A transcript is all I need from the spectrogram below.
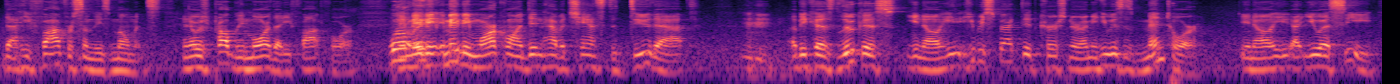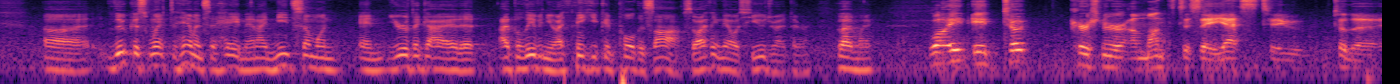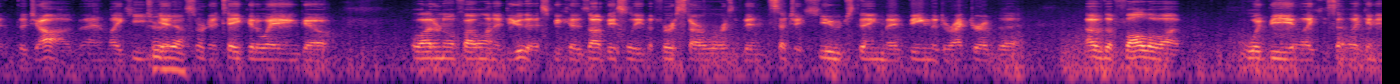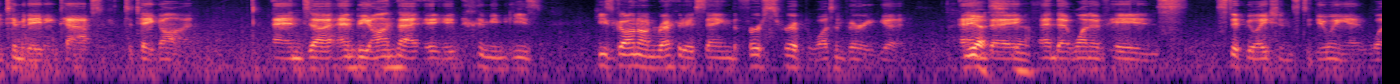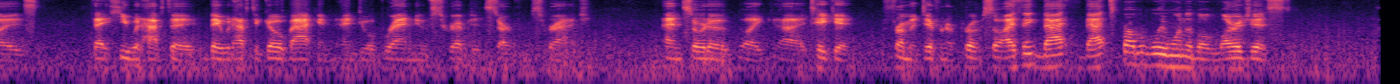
that he fought for some of these moments, and there was probably more that he fought for. Well, and maybe it- maybe Marquand didn't have a chance to do that uh, because Lucas, you know, he, he respected Kershner. I mean, he was his mentor, you know, he, at USC. Uh, Lucas went to him and said, "Hey, man, I need someone, and you're the guy that I believe in you. I think you could pull this off." So I think that was huge right there. Go ahead, Mike. Well, it, it took Kershner a month to say yes to to the the job, and like he True, had yeah. to sort of take it away and go. Well, I don't know if I want to do this because obviously the first Star Wars have been such a huge thing that being the director of the of the follow up would be like you said like an intimidating task to take on, and uh, and beyond that, it, it, I mean he's he's gone on record as saying the first script wasn't very good, and Yes, they, yeah. and that one of his stipulations to doing it was that he would have to they would have to go back and, and do a brand new script and start from scratch and sort of like uh, take it from a different approach so i think that that's probably one of the largest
